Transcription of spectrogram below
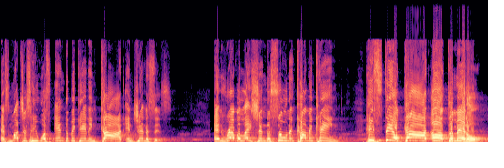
As much as he was in the beginning, God in Genesis, and Revelation, the soon and coming King, he's still God of the middle.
